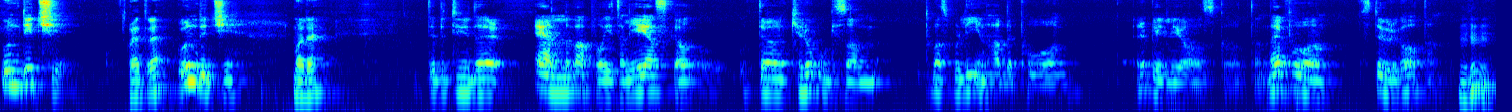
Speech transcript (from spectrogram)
Undici. Vad heter det? Undici. Vad är det? Det betyder 11 på italienska och det var en krog som Thomas Brolin hade på är det? Nej, på Sturegatan. Mhm.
